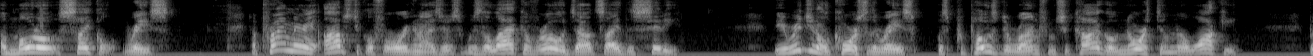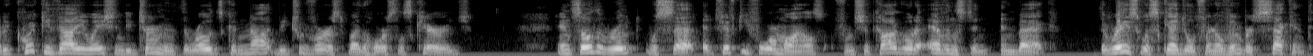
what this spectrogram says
a motorcycle race. A primary obstacle for organizers was the lack of roads outside the city. The original course of the race was proposed to run from Chicago north to Milwaukee, but a quick evaluation determined that the roads could not be traversed by the horseless carriage and so the route was set at 54 miles from Chicago to Evanston and back. The race was scheduled for November 2nd.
